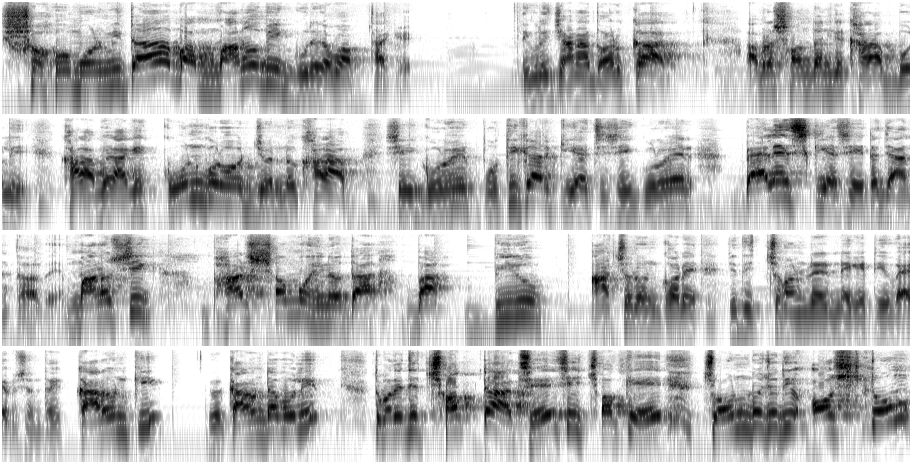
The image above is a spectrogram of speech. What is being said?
সহমর্মিতা বা মানবিক গুণের অভাব থাকে। এগুলি জানা দরকার। আমরা সন্তানকে খারাপ বলি। খারাপের আগে কোন গ্রহর জন্য খারাপ? সেই গ্রহের প্রতিকার কি আছে? সেই গ্রহের ব্যালেন্স কি আছে এটা জানতে হবে। মানসিক ভারসাম্যহীনতা বা বিরূপ আচরণ করে যদি চন্দ্রের নেগেটিভ ভাইব্রেশন থাকে। কারণ কি? কারণটা বলি, তোমাদের যে ছকটা আছে, সেই ছকে চন্দ্র যদি অষ্টম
